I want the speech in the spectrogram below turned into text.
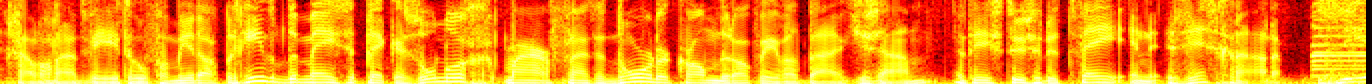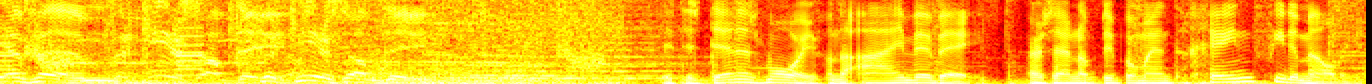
Gaan we nog naar het weer toe. Vanmiddag begint op de meeste plekken zonnig, maar vanuit het noorden komen er ook weer wat buitjes aan. Het is tussen de 2 en 6 graden. ZFM, verkeersupdate. verkeersupdate. Dit is Dennis Mooij van de ANWB. Er zijn op dit moment geen filemeldingen.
